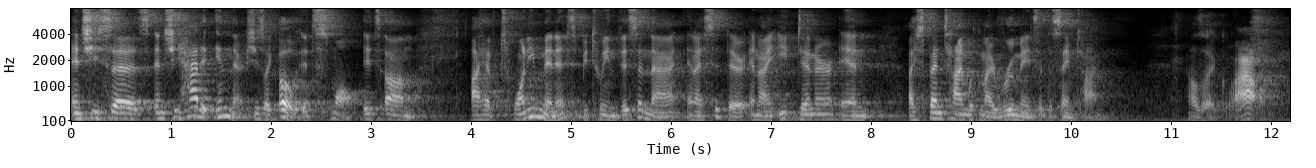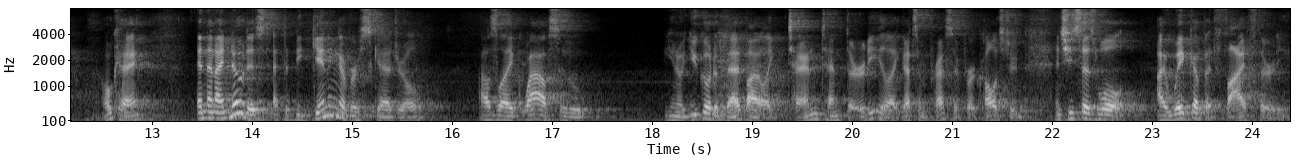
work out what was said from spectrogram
And she says, and she had it in there. She's like, oh, it's small. It's, um, I have 20 minutes between this and that, and I sit there and I eat dinner and I spend time with my roommates at the same time. I was like, wow, okay. And then I noticed at the beginning of her schedule, I was like, wow, so you know, you go to bed by like 10, 10:30, like that's impressive for a college student. And she says, "Well, I wake up at 5:30."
